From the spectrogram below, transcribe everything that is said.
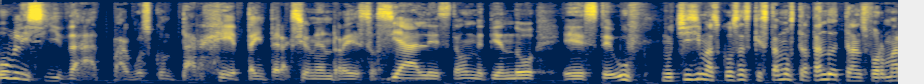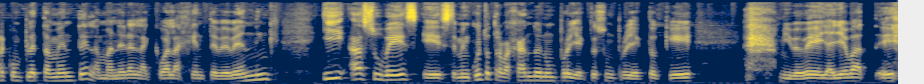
publicidad, pagos con tarjeta, interacción en redes sociales, estamos metiendo este, uf, muchísimas cosas que estamos tratando de transformar completamente la manera en la cual la gente ve vending y a su vez este, me encuentro trabajando en un proyecto, es un proyecto que mi bebé ya lleva, eh,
